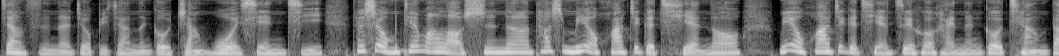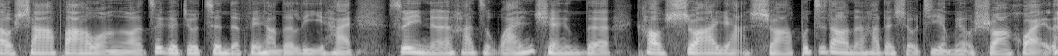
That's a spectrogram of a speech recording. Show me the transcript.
这样子呢就比较能够掌握先机。但是我们天王老师呢，他是没有花这个钱哦，没有花这个钱，最后还能够抢到沙发王啊，这个就真的非常的厉害。所以呢，他是完全的靠刷呀刷，不知道呢他的手机有没有刷坏了。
